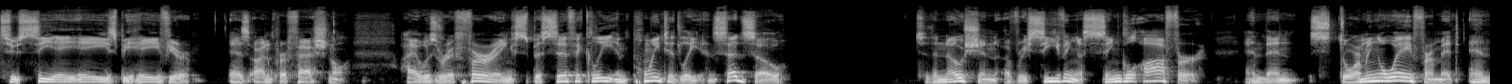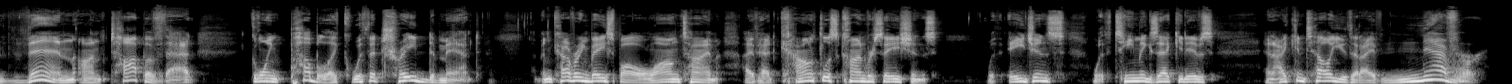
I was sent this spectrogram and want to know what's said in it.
to CAA's behavior as unprofessional, I was referring specifically and pointedly and said so to the notion of receiving a single offer and then storming away from it. And then on top of that, going public with a trade demand. I've been covering baseball a long time. I've had countless conversations with agents, with team executives, and I can tell you that I've never,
